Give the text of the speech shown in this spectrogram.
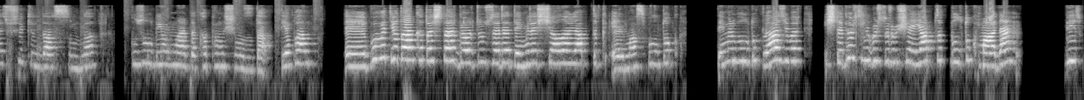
Evet şu şekilde aslında buzul biyomlarda kapanışımızı da yapalım. Ee, bu videoda arkadaşlar gördüğünüz üzere demir eşyalar yaptık. Elmas bulduk. Demir bulduk. Lacivert. İşte bir sürü bir sürü bir şey yaptık. Bulduk. Maden bir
